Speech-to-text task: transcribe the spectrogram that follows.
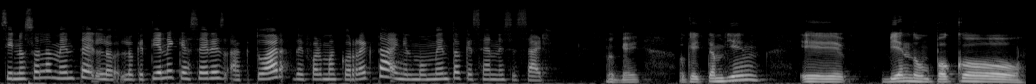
sino solamente lo, que tiene que hacer es actuar de forma correcta en el momento que sea necesario. Ok, ok, también eh, viendo un poco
